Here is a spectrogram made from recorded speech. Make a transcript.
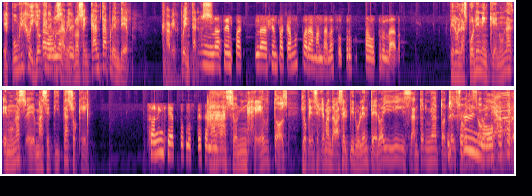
El público y yo queremos Ahora saber. Nos encanta aprender. A ver, cuéntanos. Las empacamos para mandarlas otro, a otro lado. ¿Pero las ponen en qué? ¿En, unas en unas eh, macetitas o qué? Son injertos los que se mandan. Ah, son injertos. Yo pensé que mandabas el pirul entero ahí, santo niño atocha y sobre y sobre. no. Ah, bueno.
